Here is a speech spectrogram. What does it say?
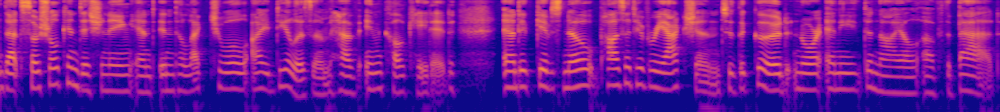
that social conditioning and intellectual idealism have inculcated, and it gives no positive reaction to the good nor any denial of the bad.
